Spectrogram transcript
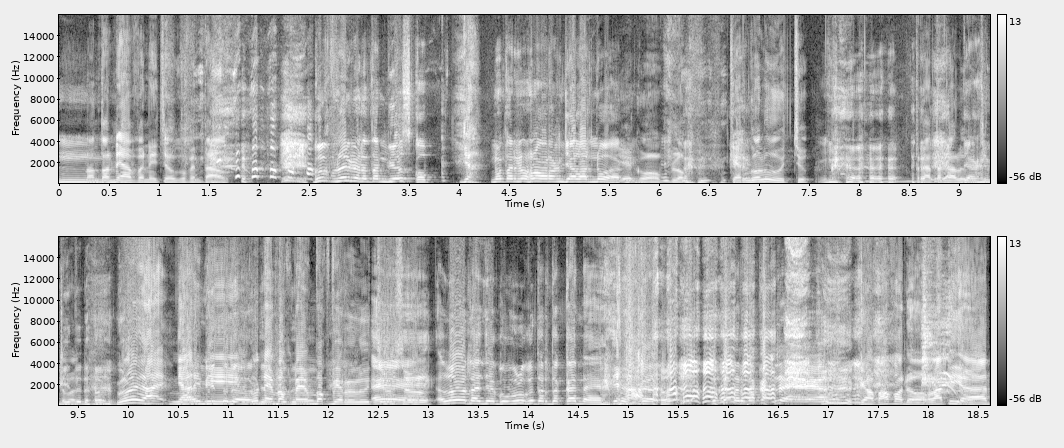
Nontonnya apa nih coba gue pengen tahu. gue nggak nonton bioskop, Ya. nontonin orang-orang jalan doang. Iya goblok. Kirain gue lucu. Ternyata gak lucu. Jangan gitu dong. Gue nyari Jangan nih. gitu gue nembak-nembak gitu biar lu lucu. eh, Sul. lo nanya gue mulu gue tertekan eh. gue tertekan eh. Gak apa-apa dong latihan.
